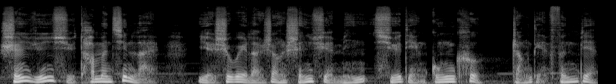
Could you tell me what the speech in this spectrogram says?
神允许他们进来。也是为了让神选民学点功课，长点分辨。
